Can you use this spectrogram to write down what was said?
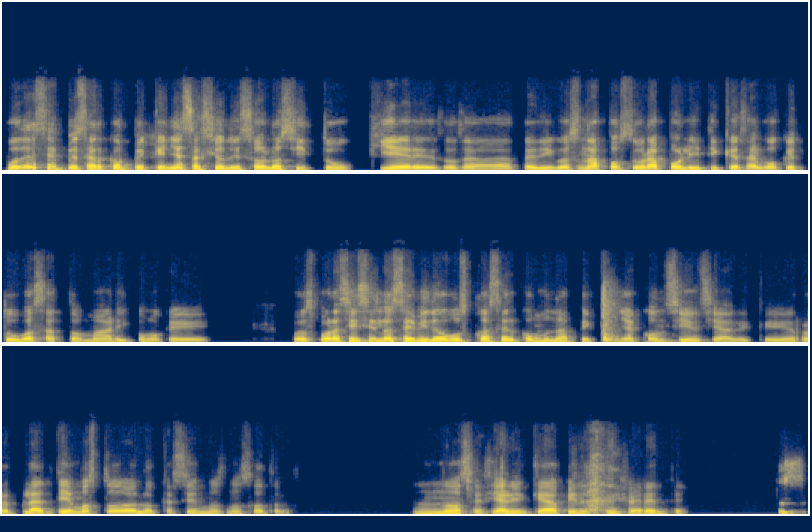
puedes empezar con pequeñas acciones solo si tú quieres, o sea, te digo, es una postura política, es algo que tú vas a tomar y como que, pues por así decirlo, ese video busco hacer como una pequeña conciencia de que replanteemos todo lo que hacemos nosotros. No sé si alguien que opina diferente. Pues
